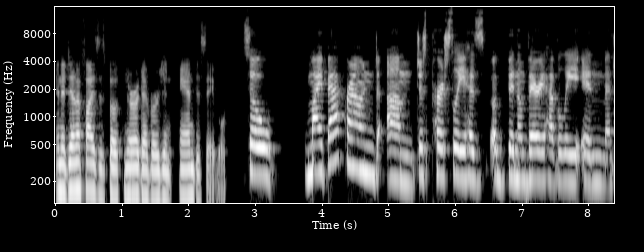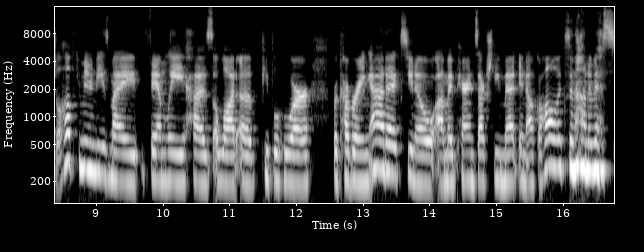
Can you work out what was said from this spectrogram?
and identifies as both neurodivergent and disabled. So, my background um, just personally has uh, been very heavily in mental health communities. My family has a lot of people who are recovering addicts you know uh, my parents actually met in alcoholics anonymous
